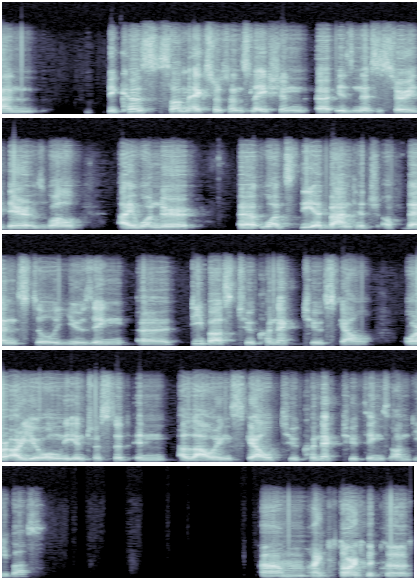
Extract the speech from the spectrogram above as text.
And because some extra translation uh, is necessary there as well, I wonder uh, what's the advantage of then still using uh, dbus to connect to Scal? Or are you only interested in allowing Scal to connect to things on dbus? Um, I'd start with the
